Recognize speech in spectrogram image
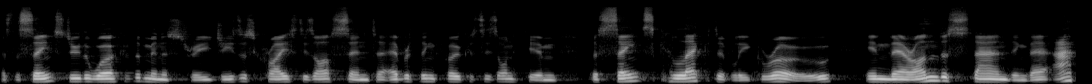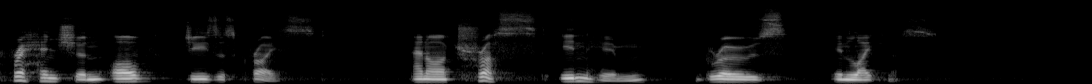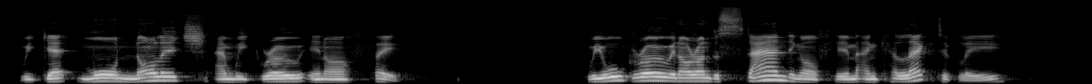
As the saints do the work of the ministry, Jesus Christ is our center, everything focuses on Him. The saints collectively grow in their understanding, their apprehension of Jesus Christ, and our trust in Him grows in likeness. We get more knowledge and we grow in our faith. We all grow in our understanding of Him, and collectively,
